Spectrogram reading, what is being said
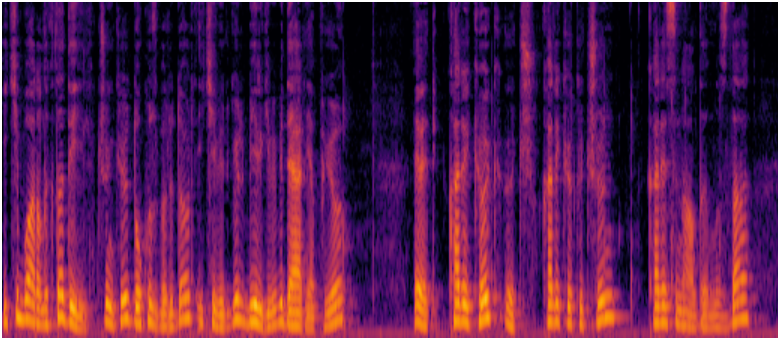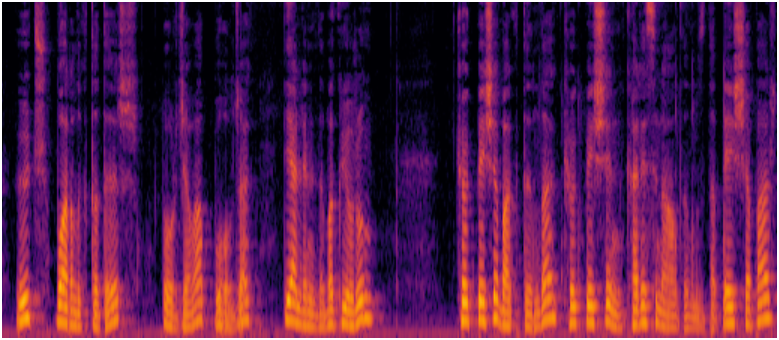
2 bu aralıkta değil. Çünkü 9 bölü 4 2,1 gibi bir değer yapıyor. Evet karekök 3. Karekök 3'ün karesini aldığımızda 3 bu aralıktadır. Doğru cevap bu olacak. Diğerlerine de bakıyorum. Kök 5'e baktığımda kök 5'in karesini aldığımızda 5 yapar.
